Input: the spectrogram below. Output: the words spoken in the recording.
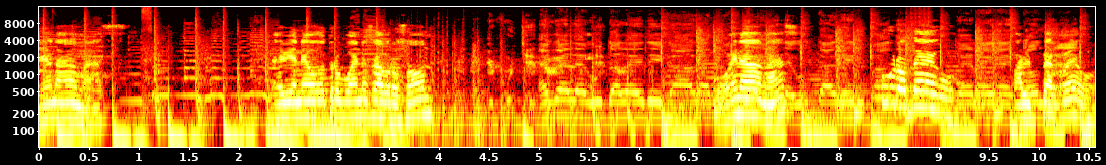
Ya nada más. Ahí viene otro bueno sabrosón Hoy nada más. Puro tego. Al perreo.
